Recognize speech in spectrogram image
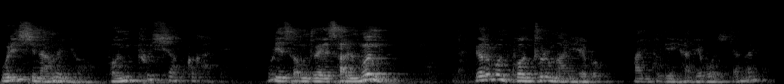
우리 신앙은요 권투 시합과 같아요. 우리 성도의 삶은 여러분 권투를 많이 해보 많이 구경해 보시잖아요.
